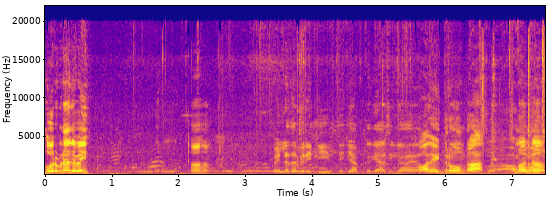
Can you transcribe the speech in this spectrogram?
ਹੋਰ ਬਣਾ ਦੇ ਬਈ। ਹਾਂ ਹਾਂ। ਪਹਿਲਾਂ ਤਾਂ ਮੇਰੀ ਜੀਭ ਤੇ ਚਪਕ ਗਿਆ ਸੀਗਾ। ਆ ਦੇ ਇਧਰੋਂ ਆਉਂਦਾ ਸਮਾਨਾ।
